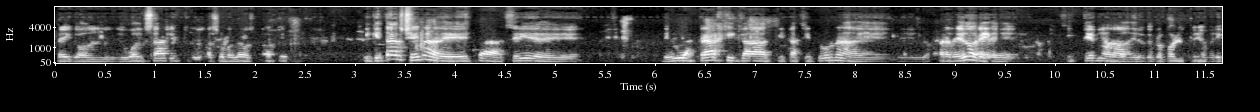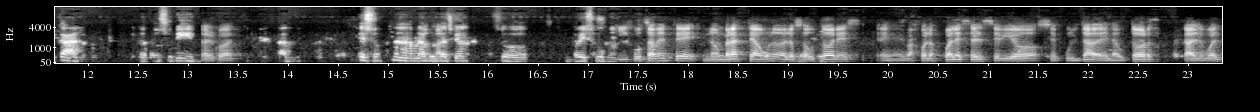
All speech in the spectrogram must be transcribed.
Take on the Wild Side, pasó por los y que está llena de esta serie de, de vidas trágicas y taciturnas de, de los perdedores del sistema de lo que propone el sueño americano, lo consumismo. Tal cual. Eso, nada, una apuntación, eso. Y justamente nombraste a uno de los autores eh, bajo los cuales él se vio sepultado, el autor Caldwell,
